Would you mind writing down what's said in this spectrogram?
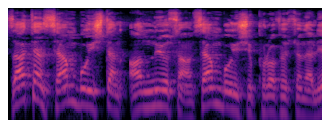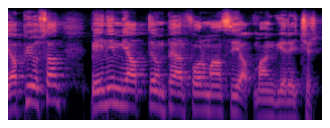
Zaten sen bu işten anlıyorsan, sen bu işi profesyonel yapıyorsan benim yaptığım performansı yapman gerekir.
